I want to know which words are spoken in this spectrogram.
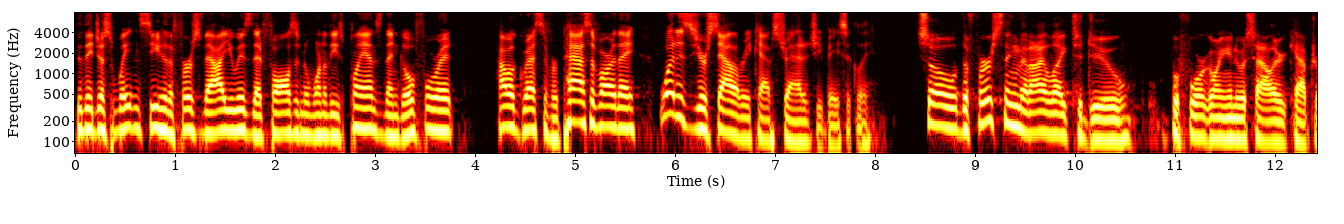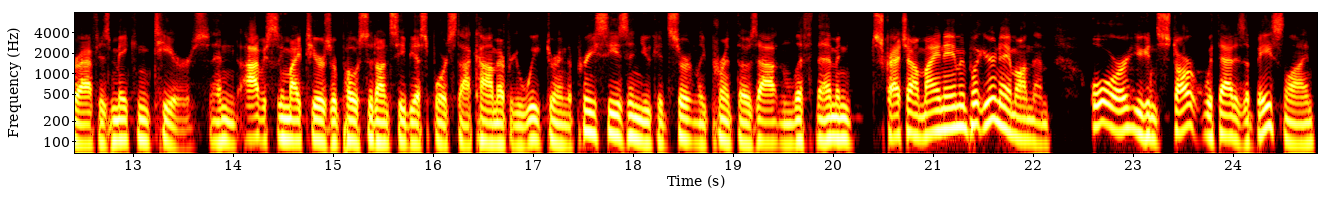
Do they just wait and see who the first value is that falls into one of these plans and then go for it? How aggressive or passive are they? What is your salary cap strategy, basically? So the first thing that I like to do before going into a salary cap draft is making tiers. And obviously my tiers are posted on cbssports.com every week during the preseason. You could certainly print those out and lift them and scratch out my name and put your name on them. Or you can start with that as a baseline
